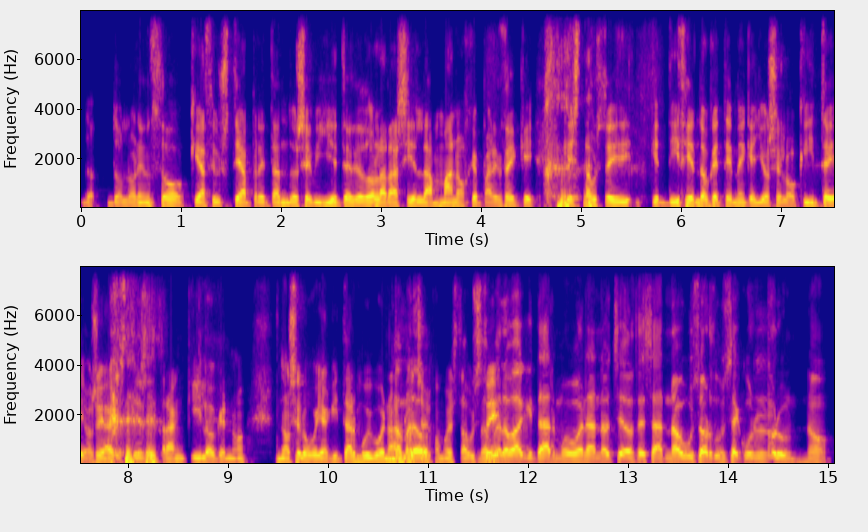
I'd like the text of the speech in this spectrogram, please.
Don Lorenzo, ¿qué hace usted apretando ese billete de dólar así en las manos que parece que, está usted diciendo que teme que yo se lo quite? O sea, estése tranquilo que no, no se lo voy a quitar. Muy buenas noches, ¿cómo está usted? No me lo va a quitar. Muy buenas noches, don César. No de un secundorum, ¿no?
